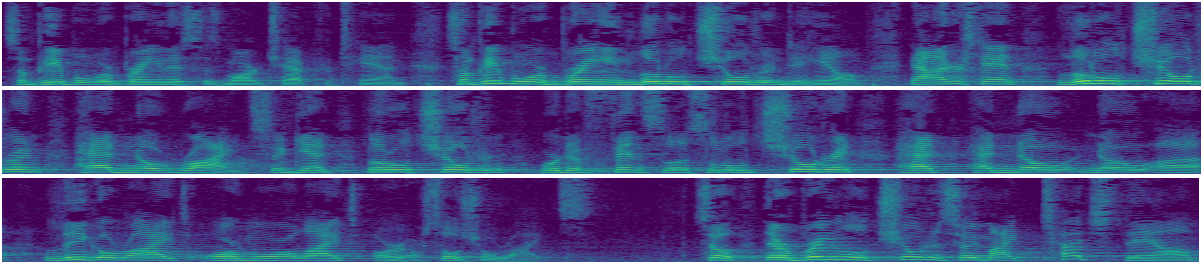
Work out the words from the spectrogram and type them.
Some people were bringing this as Mark chapter 10. Some people were bringing little children to him. Now understand, little children had no rights. Again, little children were defenseless. Little children had, had no, no uh, legal rights or moral rights or, or social rights. So they were bringing little children so he might touch them.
